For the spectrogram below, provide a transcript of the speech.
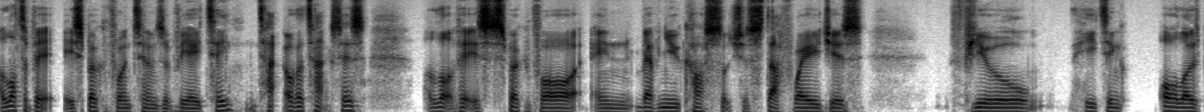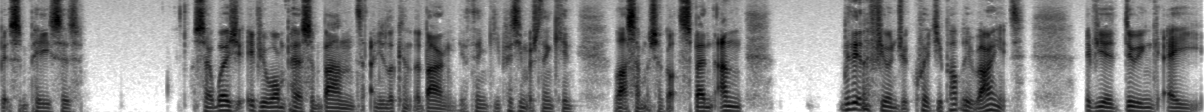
A lot of it is spoken for in terms of VAT and ta- other taxes. A lot of it is spoken for in revenue costs such as staff wages, fuel, heating, all those bits and pieces. So, whereas you, if you're one person band and you're looking at the bank, you're thinking, you're pretty much thinking, well, that's how much I've got to spend. And within a few hundred quid, you're probably right if you're doing a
